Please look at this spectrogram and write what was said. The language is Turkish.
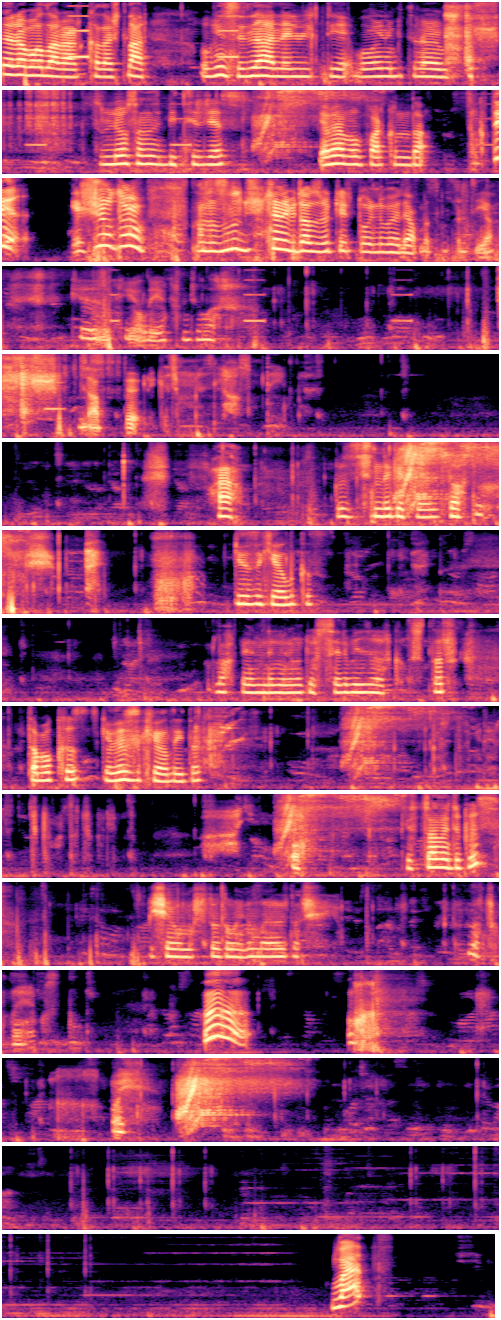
Merhabalar arkadaşlar. Bugün sizlerle birlikte bu oyunu bitirememiştik. Hatırlıyorsanız bitireceğiz. Ya ben bu farkında sıkıntı yaşıyordum. Hızlı düşsene biraz roket oyunu böyle yapmasın hadi ya. Gerizekalı yapımcılar. Ya böyle geçmemiz lazım değil mi? Ha. Göz içinde geçmemiz lazım. Gerizekalı kız. Allah benim de günümü gösterebilir arkadaşlar. Tam o kız gerizekalıydı. Oh. Göstermedi kız. Bir şey olmuştu da oyunum o yüzden şey yaptım. Ben açıklamaya bastım. Hı! Oy. What?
